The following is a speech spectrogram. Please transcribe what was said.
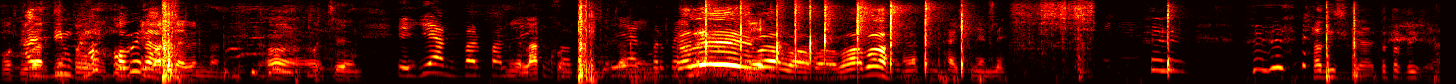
প্রতিবার কিন্তু হবে না। যাবেন না। বুঝছেন? এই একবার একবার সাদিস কে? তো তাতে খা।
